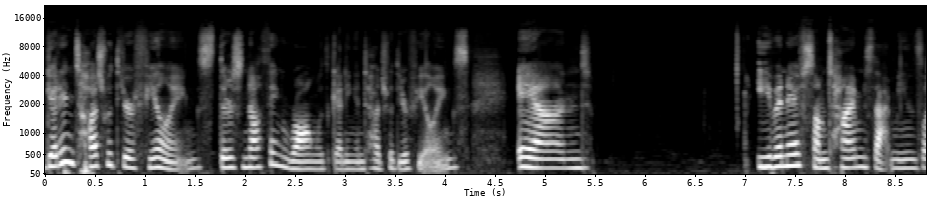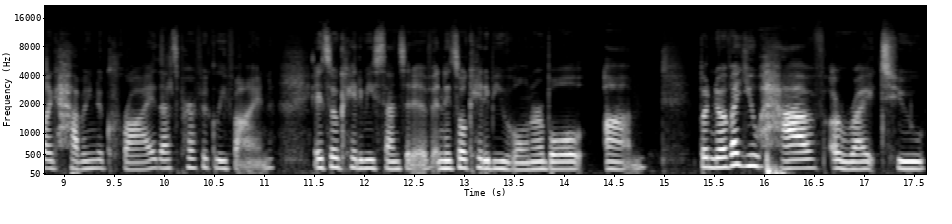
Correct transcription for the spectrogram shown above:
Get in touch with your feelings. There's nothing wrong with getting in touch with your feelings. And even if sometimes that means like having to cry, that's perfectly fine. It's okay to be sensitive and it's okay to be vulnerable. Um, but know that you have a right to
